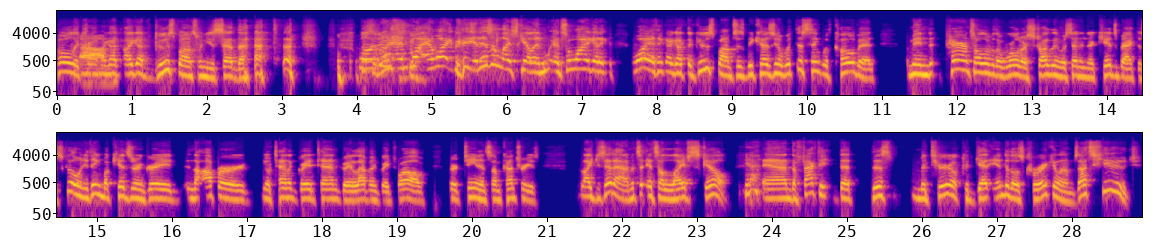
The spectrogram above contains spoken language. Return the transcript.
Holy crap! Um, I got I got goosebumps when you said that. well, and why, and why it is a life scale, and, and so why I got why I think I got the goosebumps is because you know with this thing with COVID, I mean parents all over the world are struggling with sending their kids back to school. When you think about kids are in grade in the upper you know ten grade ten, grade eleven, grade 12, 13 in some countries, like you said, Adam, it's it's a life skill. Yeah, and the fact that that this material could get into those curriculums that's huge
